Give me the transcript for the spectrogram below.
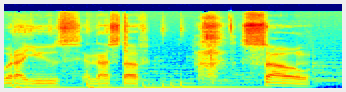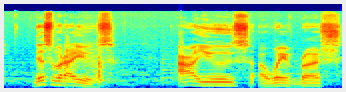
what I use and that stuff. So this is what I use. I'll use a wave brush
